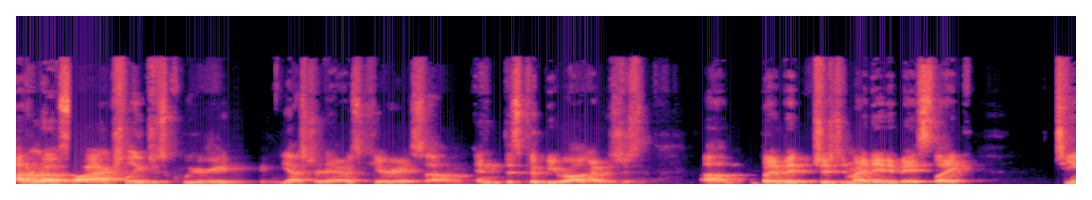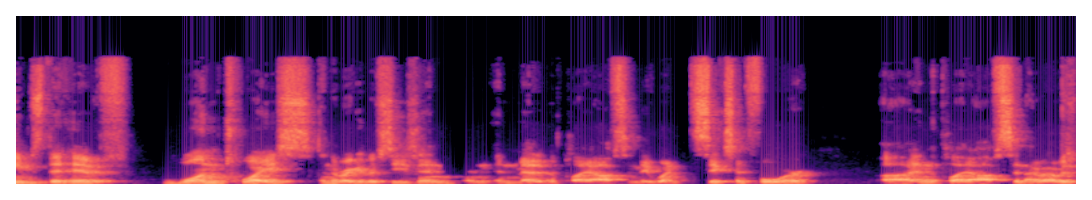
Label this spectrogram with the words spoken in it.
I don't know. So I actually just queried yesterday. I was curious, um, and this could be wrong. I was just, um, but but just in my database, like teams that have won twice in the regular season and, and met in the playoffs, and they went six and four uh, in the playoffs. And I, I was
